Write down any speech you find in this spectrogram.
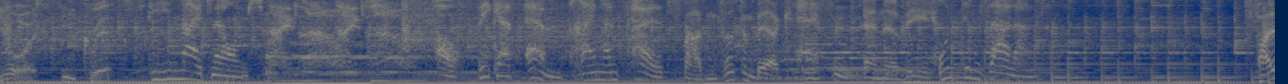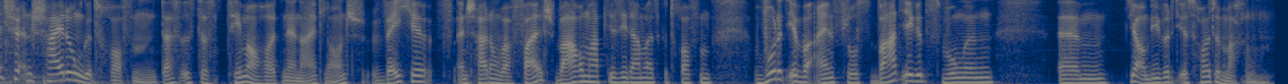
Your Secrets. Die Night Lounge. Night Lounge. Auf Big FM Rheinland-Pfalz, Baden-Württemberg. Hessen, NRW. und im Saarland. Falsche Entscheidung getroffen. Das ist das Thema heute in der Night Lounge. Welche Entscheidung war falsch? Warum habt ihr sie damals getroffen? Wurdet ihr beeinflusst? Wart ihr gezwungen? Ähm, ja, und wie würdet ihr es heute machen?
